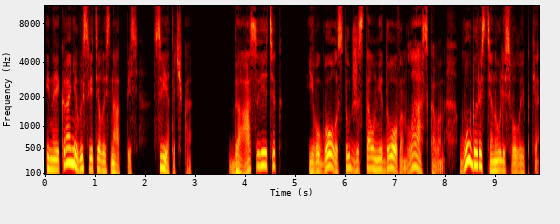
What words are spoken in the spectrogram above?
и на экране высветилась надпись «Светочка». «Да, Светик», его голос тут же стал медовым, ласковым, губы растянулись в улыбке.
